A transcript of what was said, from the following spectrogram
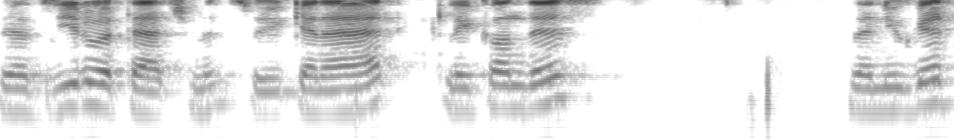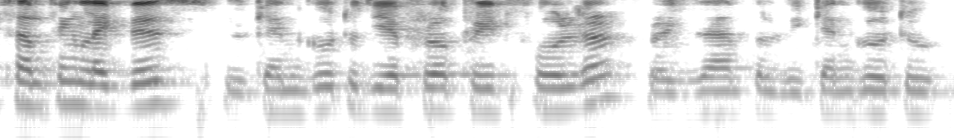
we have zero attachments. So you can add click on this. When you get something like this you can go to the appropriate folder. For example we can go to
